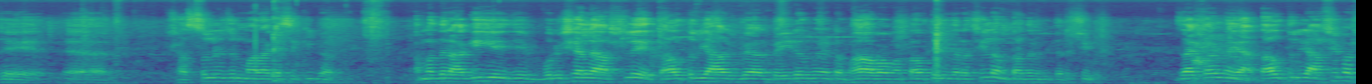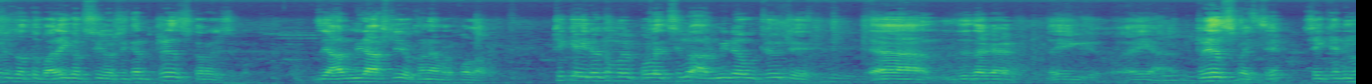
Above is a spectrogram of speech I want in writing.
যে সাতচল্লিশ জন মারা গেছে কীভাবে? আমাদের আগেই এই যে বরিশালে আসলে তালতলি আসবে আসবে এইরকম একটা ভাব, আমার তালতলি যারা ছিলাম, তাদের ভিতরে ছিল। যার কারণে তালতলির আশেপাশে যত বাড়িঘর ছিল, সেখানে ট্রেস করা হয়েছিল যে আর্মিরা আসলে ওখানে আমরা পলাবো। ঠিক এইরকমের পলাই ছিল আর্মিরা উঠে উঠে যে জায়গায় এই এই ট্রেস পাইছে, সেইখানেই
